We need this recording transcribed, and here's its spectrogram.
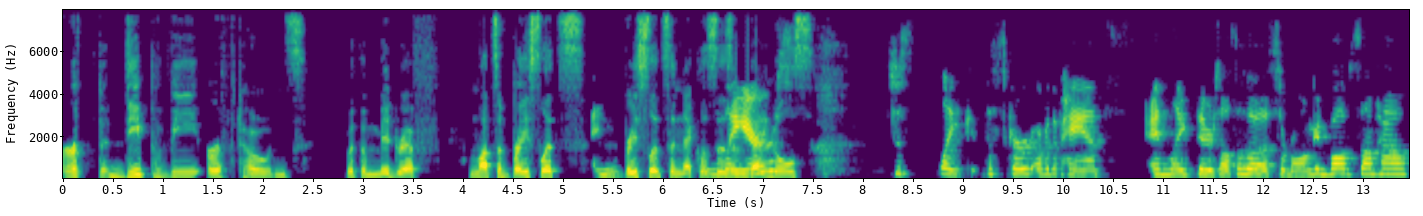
earth deep V earth tones with a midriff and lots of bracelets, and bracelets and necklaces Layers? and bangles. just like the skirt over the pants. And like, there's also a sarong involved somehow.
